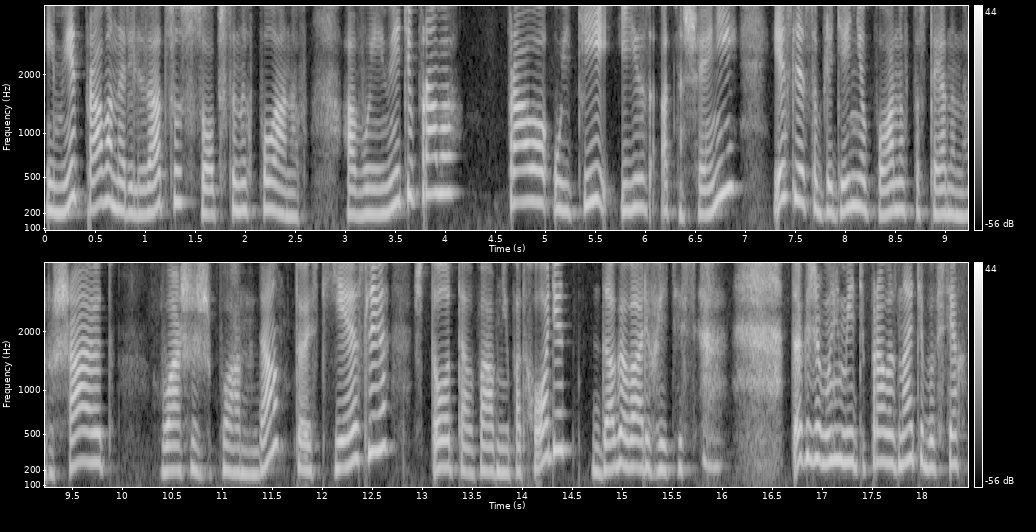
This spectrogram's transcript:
имеет право на реализацию собственных планов, а вы имеете право право уйти из отношений, если соблюдение планов постоянно нарушают ваши же планы, да? То есть, если что-то вам не подходит, договаривайтесь. Также вы имеете право знать обо всех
